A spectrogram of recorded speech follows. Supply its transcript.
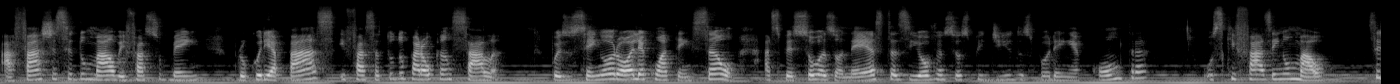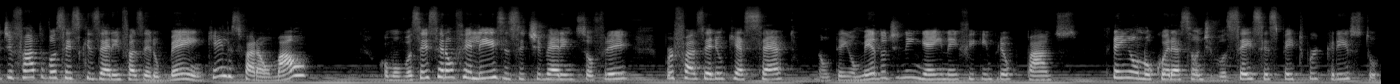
Afaste-se do mal e faça o bem. Procure a paz e faça tudo para alcançá-la pois o Senhor olha com atenção as pessoas honestas e ouve os seus pedidos, porém é contra os que fazem o mal. Se de fato vocês quiserem fazer o bem, quem lhes fará o mal? Como vocês serão felizes se tiverem de sofrer por fazerem o que é certo, não tenham medo de ninguém nem fiquem preocupados. Tenham no coração de vocês respeito por Cristo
